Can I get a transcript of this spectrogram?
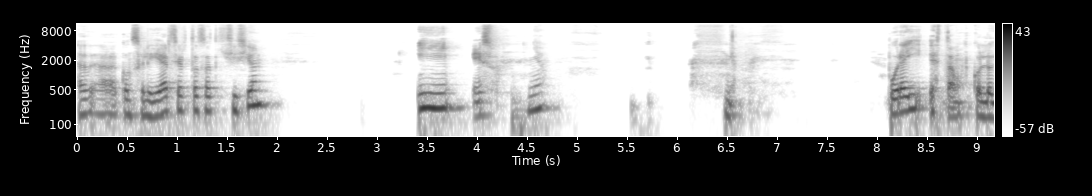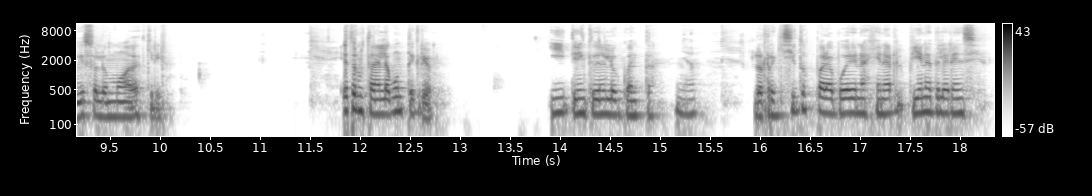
a, consolidar cierta adquisición. Y eso, ¿ya? Por ahí estamos con lo que son los modos de adquirir. Esto no está en el apunte, creo. Y tienen que tenerlo en cuenta, ¿ya? Los requisitos para poder enajenar bienes de la herencia.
